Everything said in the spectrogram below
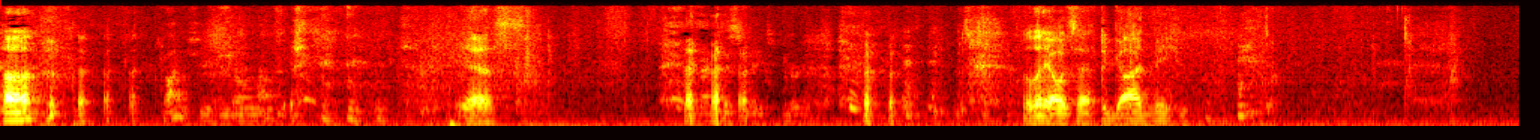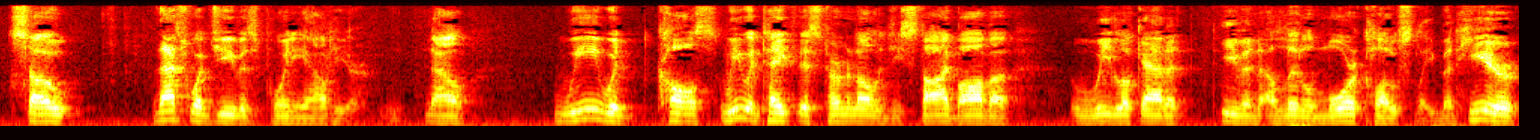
huh? yes. well, they always have to guide me. So that's what Jiva is pointing out here. Now, we would call we would take this terminology sthai bava. we look at it even a little more closely but here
